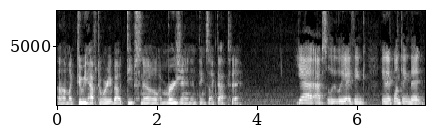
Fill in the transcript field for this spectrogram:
Um, like do we have to worry about deep snow immersion and things like that today? Yeah, absolutely. I think you know, like one thing that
